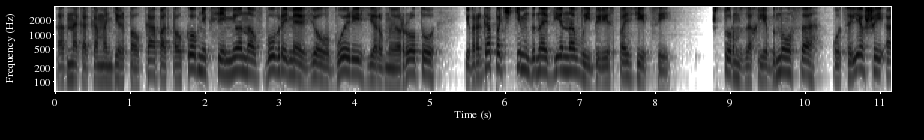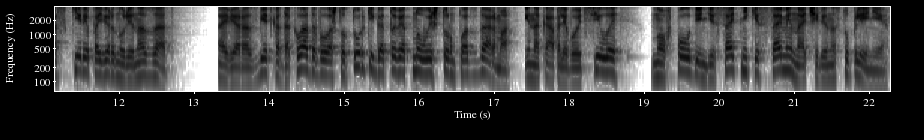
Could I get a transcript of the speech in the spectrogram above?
Однако командир полка, подполковник Семенов, вовремя ввел в бой резервную роту, и врага почти мгновенно выбили с позиций. Штурм захлебнулся, уцелевшие аскеры повернули назад. Авиаразведка докладывала, что турки готовят новый штурм плацдарма и накапливают силы, но в полдень десантники сами начали наступление.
